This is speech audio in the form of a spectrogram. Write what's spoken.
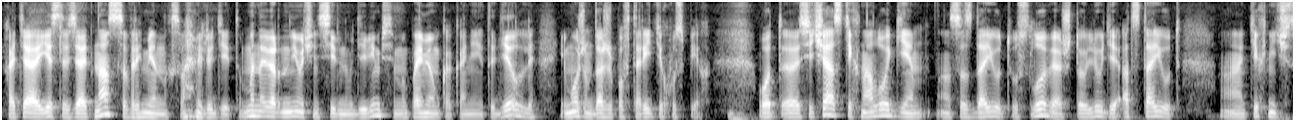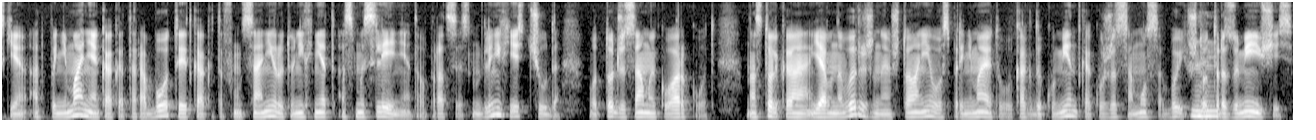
Хотя, если взять нас, современных с вами людей, то мы, наверное, не очень сильно удивимся, мы поймем, как они это делали, и можем даже повторить их успех. Вот э, сейчас технологии э, создают условия, что люди отстают а, технически от понимания, как это работает, как это функционирует, у них нет осмысления этого процесса. Но для них есть чудо. Вот тот же самый QR-код. Настолько явно выраженное, что они его воспринимают его как документ, как уже само собой mm-hmm. что-то разумеющееся.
